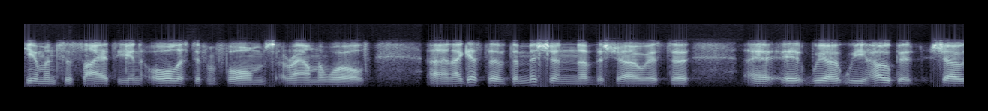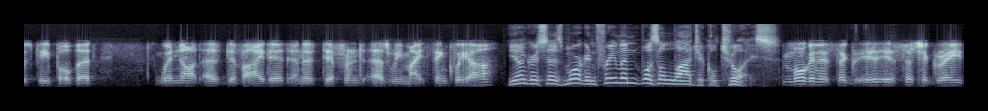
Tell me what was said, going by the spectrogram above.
human society in all its different forms around the world? And I guess the the mission of the show is to uh, it, we we hope it shows people that we're not as divided and as different as we might think we are. Younger says Morgan Freeman was a logical choice. Morgan is, the, is such a great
